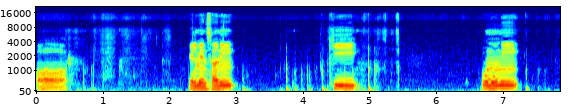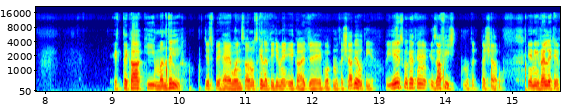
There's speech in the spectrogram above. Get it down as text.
اور علم انسانی کی عمومی ارتقاء کی منزل جس پہ ہے وہ انسان، اس کے نتیجے میں ایک آیت جو ہے، ایک وقت متشابہ ہوتی ہے۔ تو یہ اس کو کہتے ہیں اضافی تشابہ یعنی ریلیٹیو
